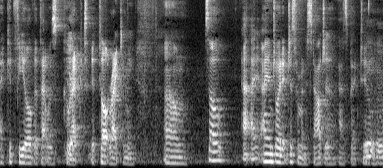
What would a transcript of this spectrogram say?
I could feel that that was correct. It felt right to me. Um, so I, I enjoyed it just from a nostalgia aspect too. Mm-hmm.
